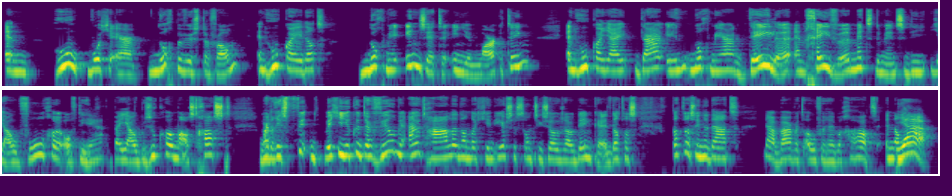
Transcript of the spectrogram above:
En hoe word je er nog bewuster van? En hoe kan je dat nog meer inzetten in je marketing? En hoe kan jij daarin nog meer delen en geven met de mensen die jou volgen of die bij jou bezoek komen als gast? Maar er is, weet je, je kunt er veel meer uithalen dan dat je in eerste instantie zo zou denken. En dat was, dat was inderdaad ja, waar we het over hebben gehad. En dan, ja.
